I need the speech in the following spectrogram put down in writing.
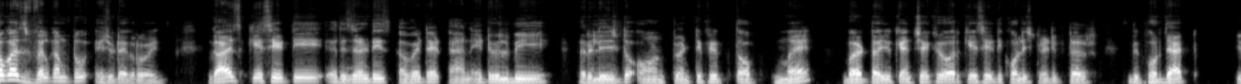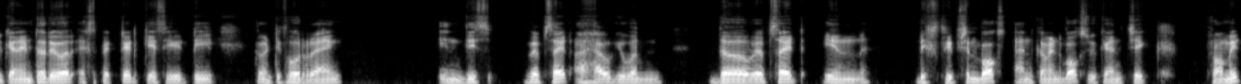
Hello guys, welcome to EduTech. Guys, KCET result is awaited and it will be released on 25th of May. But uh, you can check your KCET college predictor before that. You can enter your expected KCET 24 rank in this website. I have given the website in description box and comment box. You can check from it.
